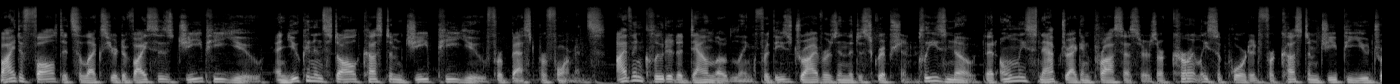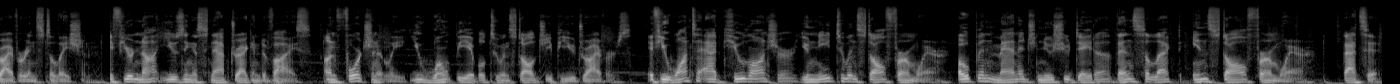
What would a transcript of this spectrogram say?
By default, it selects your device's GPU, and you can install custom GPU for best performance. I've included a download link for these drivers in the description. Please note that only Snapdragon processors are currently supported for custom GPU driver installation. If you're not using a Snapdragon device, unfortunately, you won't be able to install GPU drivers. If you want to add Q Launcher, you need to install firmware. Open Manage Nyushu Data, then select Install firmware. That's it.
